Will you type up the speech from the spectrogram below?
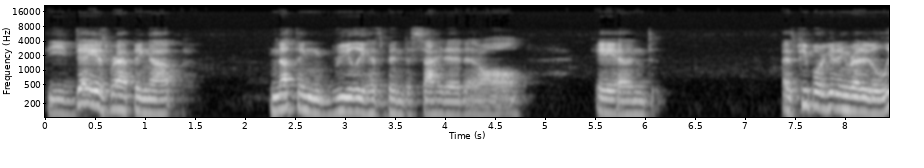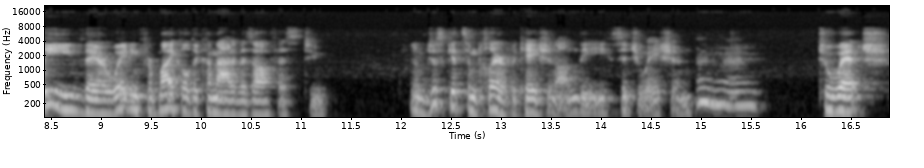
the day is wrapping up. Nothing really has been decided at all. And as people are getting ready to leave, they are waiting for Michael to come out of his office to you know, just get some clarification on the situation. Mm-hmm. To which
